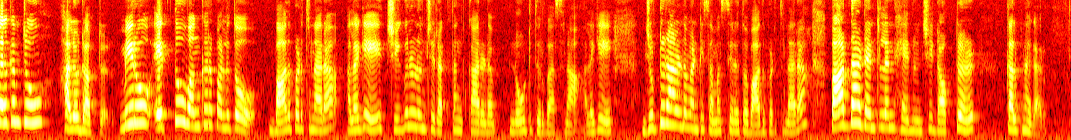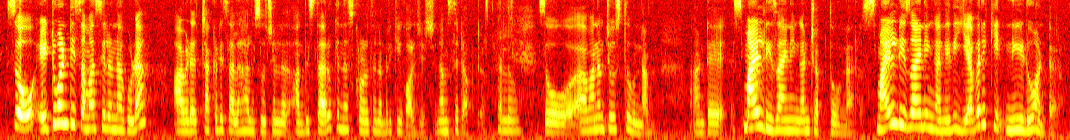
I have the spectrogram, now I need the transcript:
వెల్కమ్ టు హలో డాక్టర్. మీరు ఎత్తు వంకర పళ్ళుతో బాధపడుతున్నారా? అలాగే చిగులు నుంచి రక్తం కారడం నోటి దుర్వాసన అలాగే జుట్టు రాలడం వంటి సమస్యలతో బాధపడుతున్నారా? పార్దా డెంటల్ అండ్ హెయిర్ నుంచి డాక్టర్ కల్పన గారు. సో ఎటువంటి సమస్యలున్నా కూడా ఆవిడ చక్కటి సలహాలు సూచనలు అందిస్తారు. కింద స్క్రోల్ నెంబర్కి కాల్ చేయొచ్చు నమస్తే డాక్టర్. హలో. సో మనం చూస్తూ ఉన్నాం. అంటే స్మైల్ డిజైనింగ్ అని చెప్తూ ఉన్నారు. స్మైల్ డిజైనింగ్ అనేది ఎవరికి నీడు అంటారు?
